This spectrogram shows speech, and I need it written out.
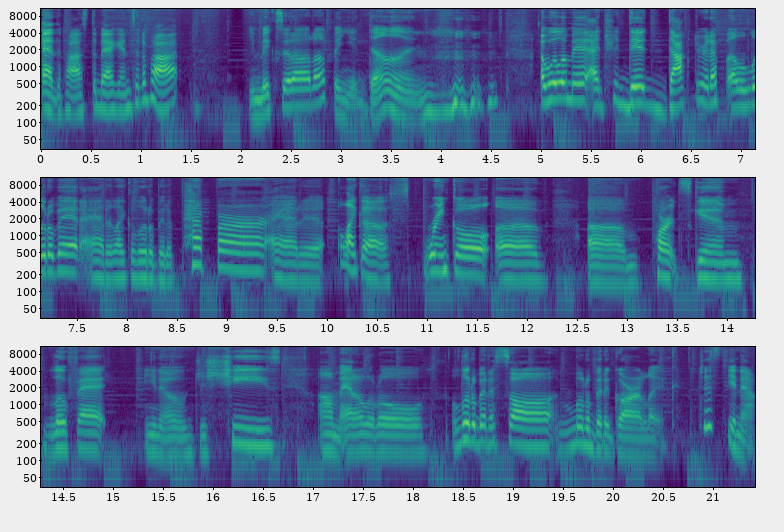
Add the pasta back into the pot you mix it all up and you're done. I will admit, I did doctor it up a little bit. I added like a little bit of pepper. I added like a sprinkle of um, part skim, low fat, you know, just cheese. Um, add a little, a little bit of salt, a little bit of garlic. Just, you know,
